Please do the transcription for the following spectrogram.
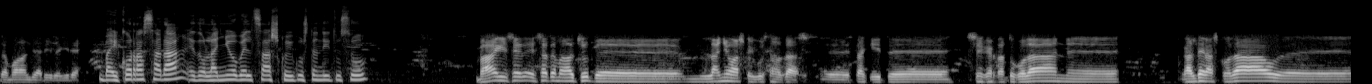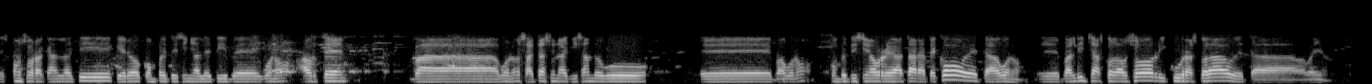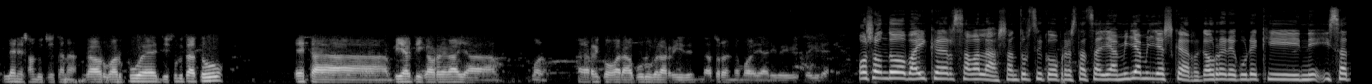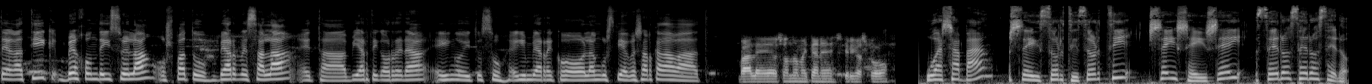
demoraldiari begire. Baikorra zara, edo laino beltza asko ikusten dituzu? Ba, esaten badatzut, e, laino asko ikusten dutaz. E, ez dakit, e, ze gertatuko dan, e, galdera asko dau, e, sponsorak aldetik, gero kompetizio aldetik, be, bueno, aurten, ba, bueno, saltasunak izan dugu, e, ba, bueno, kompetizio aurrera tarateko, eta, bueno, e, baldintza asko dau zor, ikurra asko dau, eta, baina, lehen esan dutxetena, gaur gaurkue disfrutatu, eta bihartik aurrera, ja, bueno, herriko gara buru belarri datorren denborari begire. Oso ondo, Baiker Zabala, Santurtziko prestatzailea, mila mila esker, gaur ere gurekin izateagatik, bejon deizuela, ospatu, behar bezala, eta bihartik aurrera egingo dituzu, egin beharreko lan guztiak besarkada bat. Bale, oso ondo maitane, eskerrik asko. WhatsAppa 688 666 000.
